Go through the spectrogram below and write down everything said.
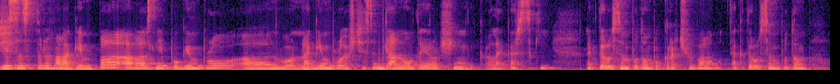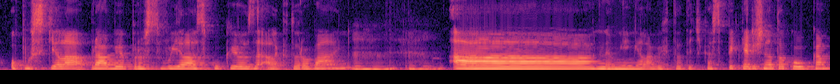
Že jsem studovala Gimpl a vlastně po Gimplu, nebo na Gimplu ještě jsem dělala nultý ročník lékařský, na kterou jsem potom pokračovala a kterou jsem potom opustila právě pro svou lásku k joze a lektorování. Uh-huh, A neměnila bych to teďka zpětně, když na to koukám.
